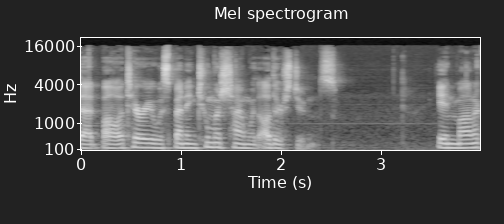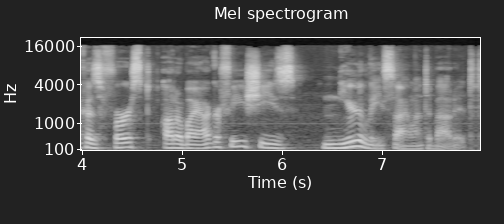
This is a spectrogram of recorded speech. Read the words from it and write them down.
that Bollettieri was spending too much time with other students. In Monica's first autobiography, she's nearly silent about it.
